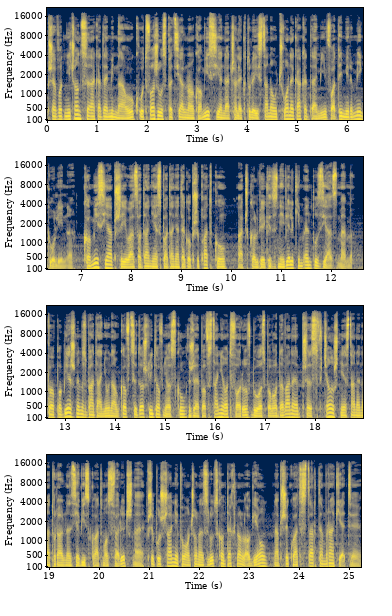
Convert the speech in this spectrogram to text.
Przewodniczący Akademii Nauk utworzył specjalną komisję, na czele której stanął członek Akademii Władimir Migulin. Komisja przyjęła zadanie zbadania tego przypadku, aczkolwiek z niewielkim entuzjazmem. Po pobieżnym zbadaniu naukowcy doszli do wniosku, że powstanie otworów było spowodowane przez wciąż nieznane naturalne zjawisko atmosferyczne, przypuszczalnie połączone z ludzką technologią, np. startem rakiety.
